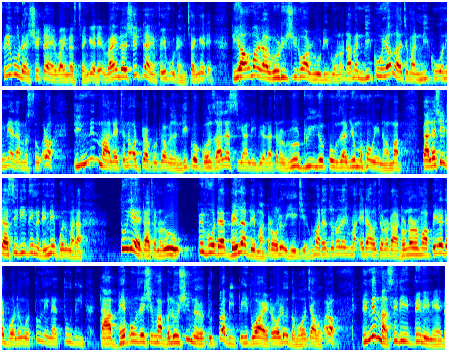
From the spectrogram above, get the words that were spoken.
Facebook တန်ရှစ်တန်ရဲ့ Rider ချန်ခဲ့တယ် Rider ရှစ်တန်ရဲ့ Facebook တန်ချန်ခဲ့တယ်ဒီအောင်မှဒါ Rudy ရှိတော့ Rudy ပေါ့နော်ဒါပေမဲ့ Nico ရောက်လာချင်မှာ Nico အနေနဲ့ဒါမဆိုအဲ့တော့ဒီနှစ်မှာလည်းကျွန်တော်အတွက်ကိုပြောမှဆို Nico Gonzalez စီကနေပြီးတော့ဒါကျွန်တော် Rudy လိုပုံစံမျိုးမဟုတ်ရင်တော့မှဒါလက်ရှိဒါ City သိနေတဲ့ဒီနေ့ပွဲမှာဒါ သူ့ရဲ့ဒါကျွန်တော်တို့ pivotal bail up တွေမှာတော်တော်လေးအရေးကြီးတယ်။ဟိုမှာကျွန်တော်လက်ရှိမှာအဲ့ဒါကိုကျွန်တော်ဒါ Donor မှာပေးလိုက်တဲ့ဘောလုံးကိုသူ့အနေနဲ့သူ့ဒီဒါဘယ် position မှာဘယ်လိုရှိမလဲဆိုသူတွက်ပြီးပေးသွားတယ်တော်တော်လေးသဘောကျပါဘူး။အဲ့တော့ဒီနှစ်မှာ City အသင်းအနေနဲ့တ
